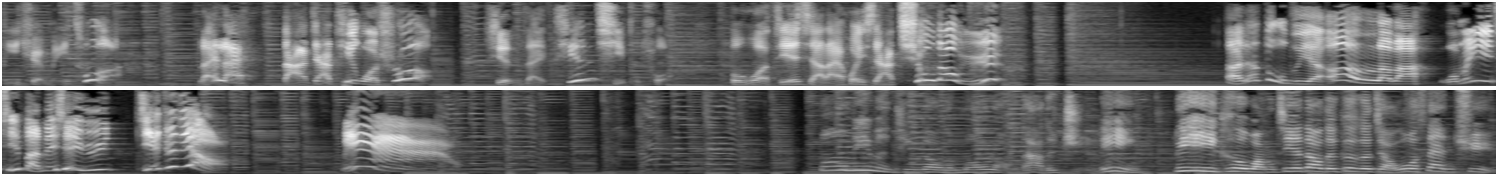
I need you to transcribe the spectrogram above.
的确没错。来来，大家听我说，现在天气不错，不过接下来会下秋刀鱼。大家肚子也饿了吧？我们一起把那些鱼解决掉。喵！们听到了猫老大的指令，立刻往街道的各个角落散去。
